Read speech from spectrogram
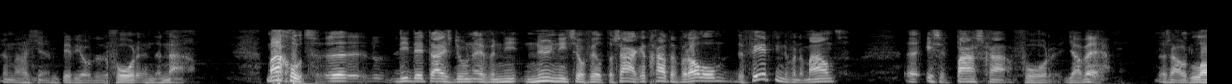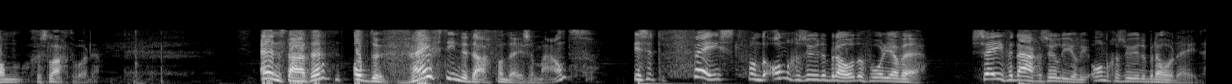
En dan had je een periode ervoor en daarna. Maar goed, uh, die details doen even nu niet zoveel ter zake. Het gaat er vooral om, de 14e van de maand uh, is het Pascha voor Yahweh. Dan zou het lam geslacht worden. En staat er, op de 15e dag van deze maand is het feest van de ongezuurde broden voor Yahweh. Zeven dagen zullen jullie ongezuurde broden eten.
